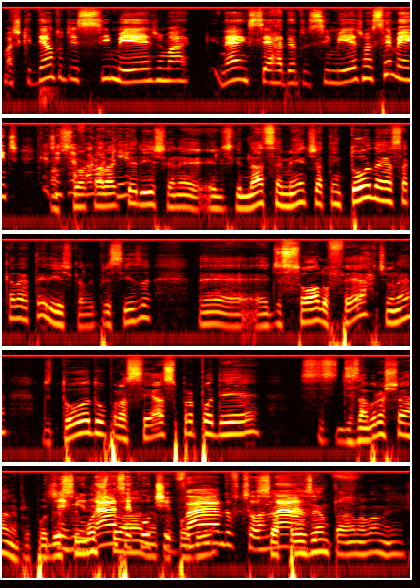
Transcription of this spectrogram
mas que dentro de si mesma né, encerra dentro de si mesmo a semente, que a gente a sua já falou característica, aqui. né? Eles que na semente já tem toda essa característica. Ele precisa é, de solo fértil, né? De todo o processo para poder se desabrochar, né? Para poder Germinar, se mostrar, ser cultivado, né? se tornar... se apresentar novamente.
